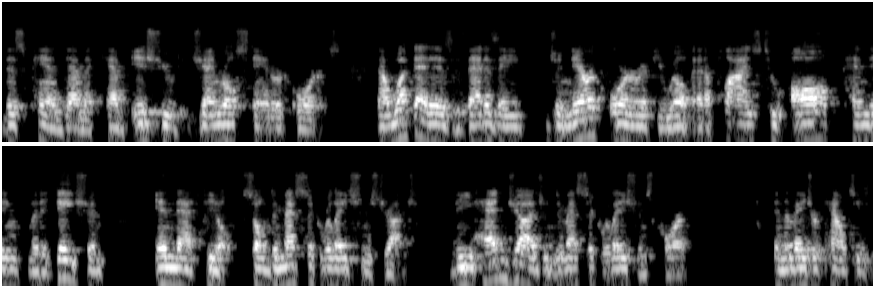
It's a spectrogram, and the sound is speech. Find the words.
this pandemic, have issued general standard orders. Now, what that is is that is a generic order, if you will, that applies to all pending litigation in that field. So, domestic relations judge, the head judge in domestic relations court in the major counties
